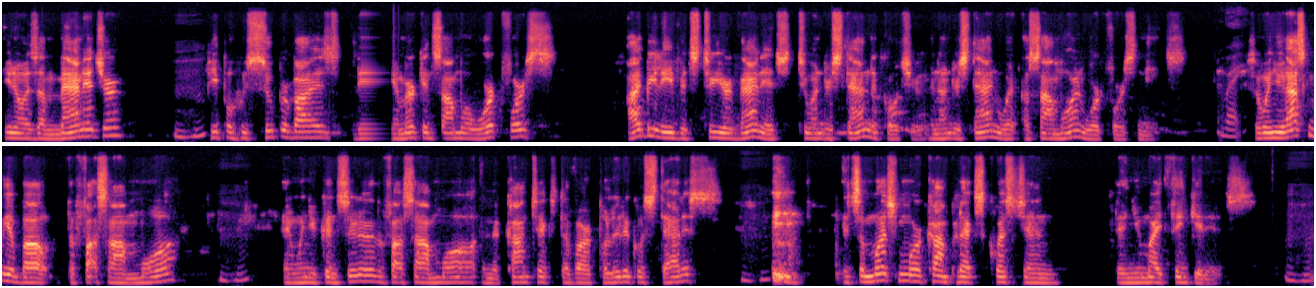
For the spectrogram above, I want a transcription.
you know, as a manager, mm-hmm. people who supervise the American Samoa workforce, I believe it's to your advantage to understand the culture and understand what a Samoan workforce needs. Right. So when you ask me about the Fa Samoa, mm-hmm. and when you consider the Fa Samoa in the context of our political status, mm-hmm. it's a much more complex question than you might think it is. Mm-hmm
